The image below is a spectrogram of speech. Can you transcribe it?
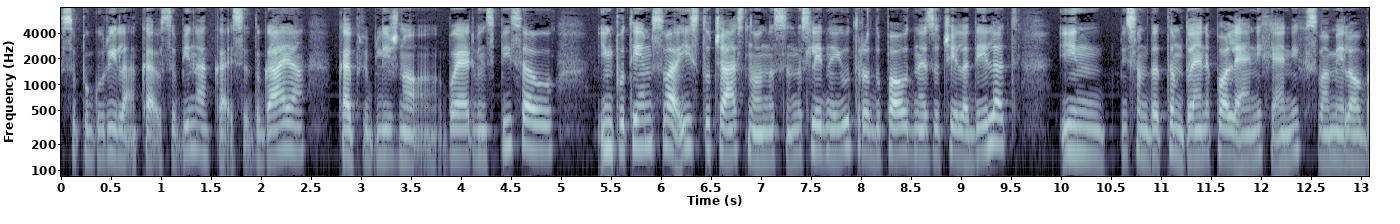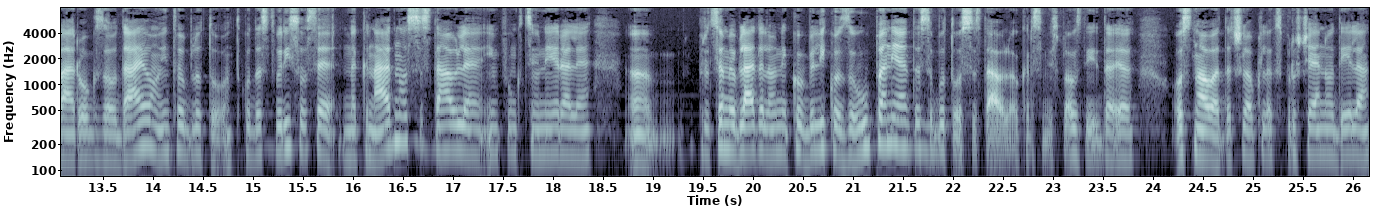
se pogovorila, kaj je vsebina, kaj se dogaja, kaj približno bo Ervin spisal. In potem sva istočasno naslednje jutro do povdne začela delati, in mislim, da tam do ene pol enih, enih sva imela oba rok za oddajo, in to je bilo to. Tako da stvari so se naknadno sestavljale in funkcionirale. Uh, predvsem je vladalo neko veliko zaupanje, da se bo to sestavljalo, kar se mi sploh zdi, da je osnova, da človek lahko sproščeno dela.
